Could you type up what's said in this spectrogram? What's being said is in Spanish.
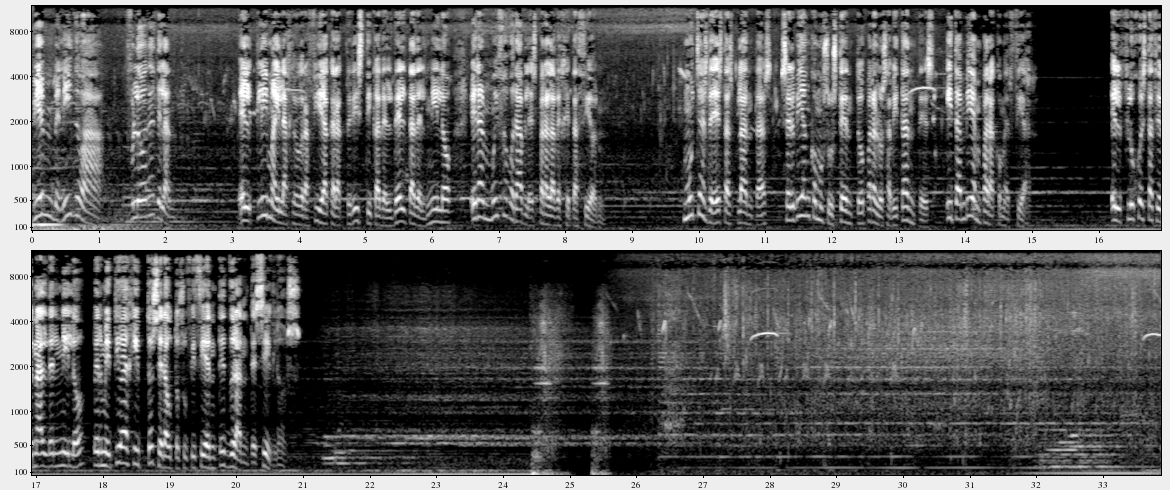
Bienvenido a Flora del Ande. El clima y la geografía característica del delta del Nilo eran muy favorables para la vegetación. Muchas de estas plantas servían como sustento para los habitantes y también para comerciar. El flujo estacional del Nilo permitió a Egipto ser autosuficiente durante siglos.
